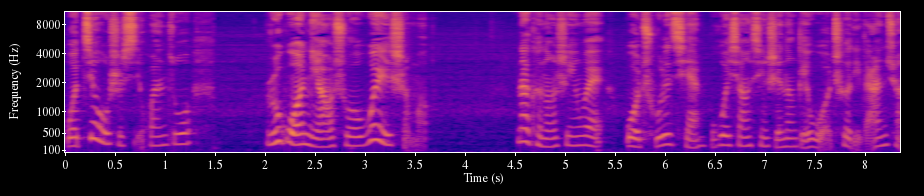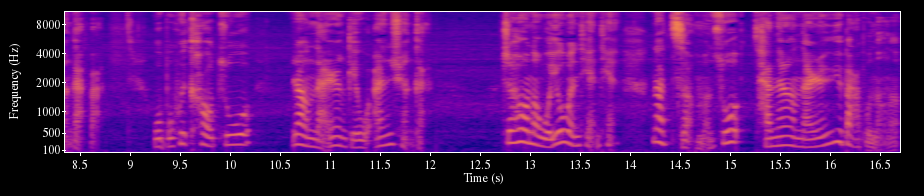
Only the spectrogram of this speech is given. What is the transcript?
我就是喜欢作。如果你要说为什么，那可能是因为我除了钱，不会相信谁能给我彻底的安全感吧。我不会靠作让男人给我安全感。之后呢，我又问甜甜，那怎么做才能让男人欲罢不能呢？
